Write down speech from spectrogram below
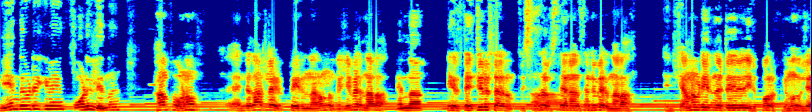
നീ എന്താ ഇവിടെ ഇരിക്കണേ? ഫോണില്ലെന്ന് ആ പോണം. എന്റെ നാട്ടിലെ പെരുന്നാളാണ് വലിയ പെരുന്നാളാ. എന്നാ? ഇരുപത്തഞ്ച് ഇരുപത്താറും വിശ്വ സംസ്ഥാനാസന്റെ പെരുന്നാളാ. എനിക്കാണ് ഇവിടെ ഇരുന്നിട്ട് ഇരിപ്പ് ഉറക്കണമില്ല?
